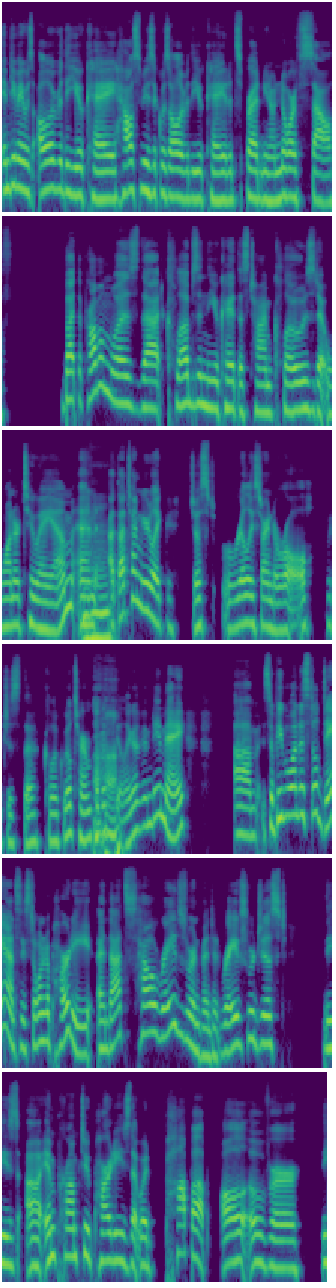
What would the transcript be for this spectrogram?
MDMA was all over the UK. House music was all over the UK. It had spread, you know, north, south. But the problem was that clubs in the UK at this time closed at 1 or 2 a.m. And Mhm. at that time, you're like just really starting to roll, which is the colloquial term for Uh-huh. the feeling of MDMA. Um, so people wanted to still dance, they still wanted to party. And that's how raves were invented. Raves were just these uh, impromptu parties that would pop up all over the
